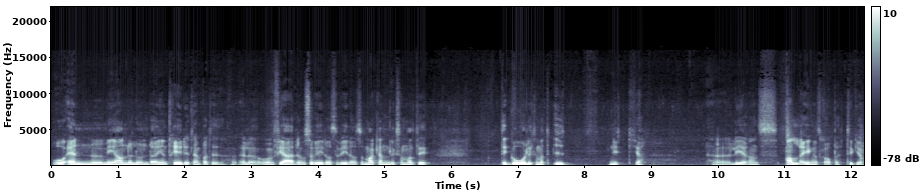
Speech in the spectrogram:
Och ännu mer annorlunda i en tredje temperatur. Eller och en fjärde och så vidare och så vidare. Så man kan liksom alltid Det går liksom att utnyttja eh, lerans alla egenskaper tycker jag.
